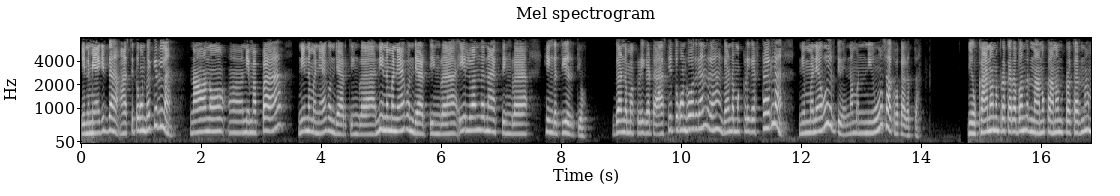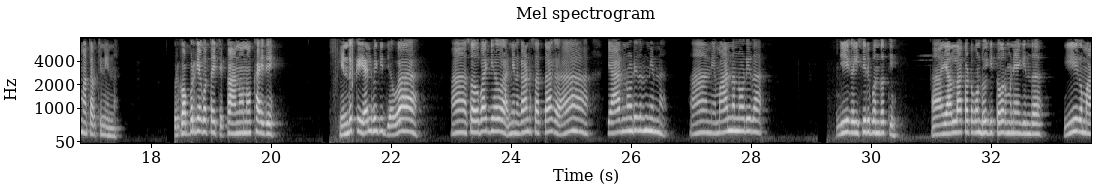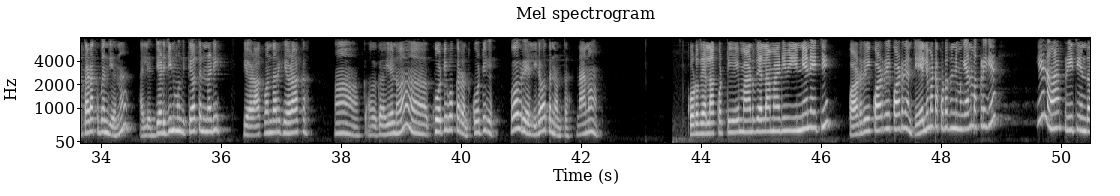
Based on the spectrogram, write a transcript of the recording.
ಇನ್ನು ಮ್ಯಾಗಿದ್ದ ಆಸ್ತಿ ತಗೊಂಡ್ ಹೋಗಿರಲ್ಲ ನಾನು ನಿಮ್ಮಪ್ಪ ನಿನ್ನ ಮನ್ಯಾಗ ಒಂದು ಎರಡು ತಿಂಗಳ, ನಿನ್ನ ಮನ್ಯಾಗ ಒಂದು ಎರಡು ತಿಂಗಳ, ಇಲ್ಲಿ ಒಂದು ನಾಲ್ಕು ತಿಂಗಳ, ಹಿಂಗೆ ತೀರ್ತೀವಿ. ಗಂಡ ಮಕ್ಕಳಿಗೆ ಆಸ್ತಿ ತೊಗೊಂಡು ಹೋದ್ರಿ ಅಂದ್ರೆ ಗಂಡ ಮಕ್ಕಳಿಗೆ ಅಷ್ಟೇ ಅಲ್ಲ ನಿಮ್ಮ ಮನ್ಯಾಗೂ ಇರ್ತೀವಿ ನಮ್ಮನ್ನು ನೀವು ಸಾಕ್ಬೇಕಾಗತ್ತ. ನೀವು ಕಾನೂನು ಪ್ರಕಾರ ಬಂದ್ರೆ ನಾನು ಕಾನೂನು ಪ್ರಕಾರನ ಮಾತಾಡ್ತೀನಿ ಇನ್ನು. ಇವ್ರಿಗೊಬ್ಬರಿಗೆ ಗೊತ್ತೈತೆ, ಕಾನೂನು ಕಾಯ್ದೆ. ಹಿಂದಕ್ಕೆ ಎಲ್ಲಿ ಹೋಗಿದ್ದೆವ ಹಾಂ ಸೌಭಾಗ್ಯವ ನಿನ್ನ ಗಂಡ ಸತ್ತಾಗ ಯಾರು ನೋಡಿದ್ರು ನಿನ್ನ? ಹಾಂ ನಿಮ್ಮ ಅಣ್ಣ ನೋಡಿದ. ಈಗ ಈ ಸಿರಿ ಬಂದತಿ. ಎಲ್ಲ ಕಟ್ಕೊಂಡು ಹೋಗಿ ತವ್ರ ಮನೆಯಾಗಿಂದ. ಈಗ ಮಾತಾಡಕ್ ಬಂದ್ಯಾನ ಅಲ್ಲಿ ಜಡ್ಜಿನ ಮುಂದೆ ಕೇಳ್ತೇನೆ ನಡಿ. ಹೇಳಾಕ ಬಂದಾರ ಹೇಳಾಕ. ಹಾ ಏನು, ಕೋಟಿಗೆ ಹೋಗ್ತಾರಂತ ಕೋಟಿಗೆ? ಹೋಗ್ರಿ ಅಲ್ಲಿ ಹೇಳ್ತಾನಂತ ನಾನು ಕೊಡೋದೆಲ್ಲ ಕೊಟ್ಟಿ, ಮಾಡೋದೆಲ್ಲ ಮಾಡಿವಿ. ಇನ್ನೇನೈತಿ? ಕೊಡ್ರಿ ಕೊಡ್ರಿ ಕೊಡ್ರಿ ಅಂತ. ಎಲ್ಲಿ ಮಠ ಕೊಡೋದು ನಿಮ್ಗೆ ಮಕ್ಕಳಿಗೆ ಏನು ಪ್ರೀತಿಯಿಂದ?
